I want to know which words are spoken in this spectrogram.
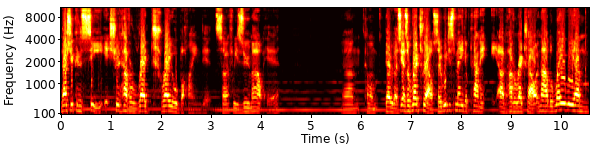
Now, as you can see, it should have a red trail behind it. So if we zoom out here... Um, come on, there we go. So it has a red trail. So we just made a planet um, have a red trail. And now the way we um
